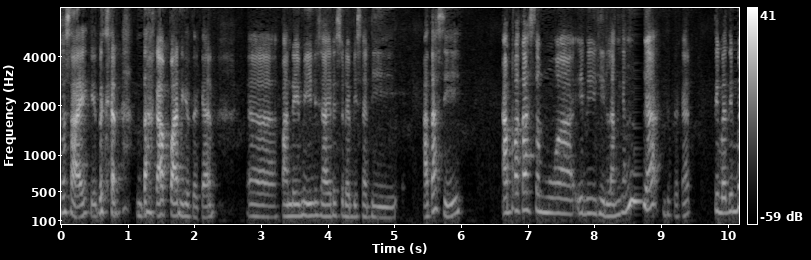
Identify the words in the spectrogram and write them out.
selesai gitu kan entah kapan gitu kan eh, pandemi ini akhirnya sudah bisa diatasi apakah semua ini hilang? Yang enggak gitu kan. Tiba-tiba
